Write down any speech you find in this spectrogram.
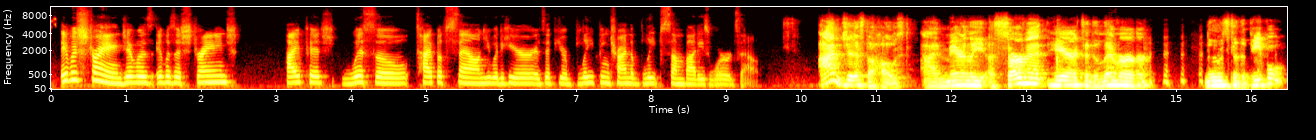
Was, it was strange. It was it was a strange high pitched whistle type of sound you would hear as if you're bleeping, trying to bleep somebody's words out. I'm just a host. I'm merely a servant here to deliver news to the people.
